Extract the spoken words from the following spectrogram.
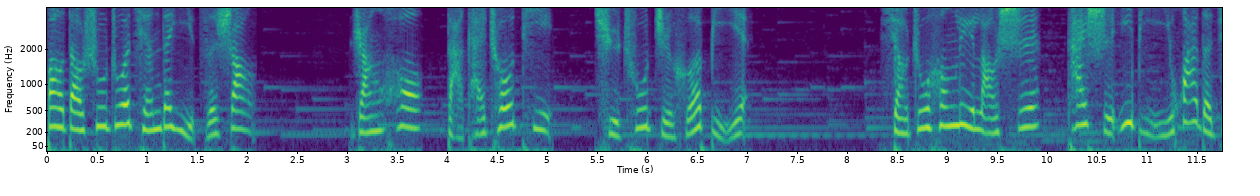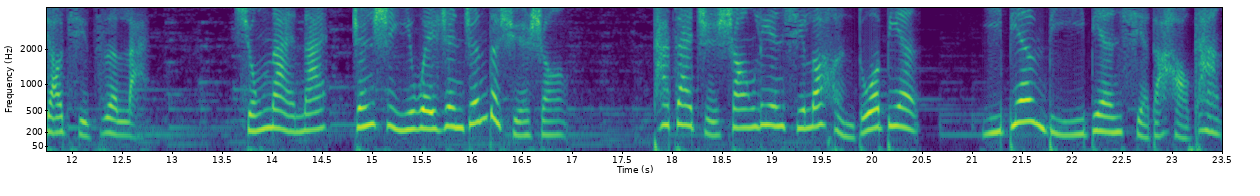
抱到书桌前的椅子上，然后打开抽屉，取出纸和笔。小猪亨利老师开始一笔一画的教起字来。熊奶奶真是一位认真的学生。他在纸上练习了很多遍，一遍比一遍写得好看。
